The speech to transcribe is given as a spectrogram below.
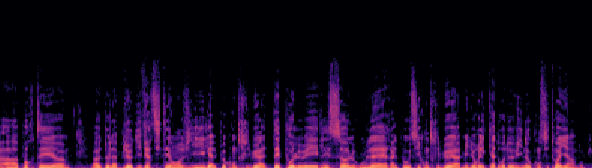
à apporter de la biodiversité en ville, elle peut contribuer à dépolluer les sols ou l'air, elle peut aussi contribuer à améliorer le cadre de vie de nos concitoyens. Donc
